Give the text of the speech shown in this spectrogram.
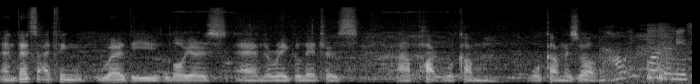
And that's, I think, where the lawyers and the regulators uh, part will come will come as well. How important is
